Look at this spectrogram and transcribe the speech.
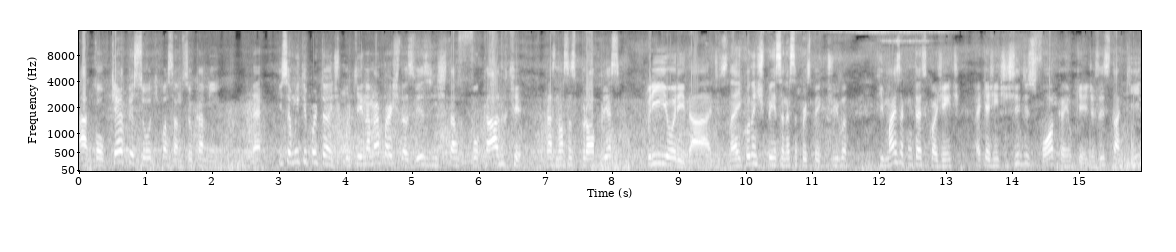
a qualquer pessoa que passar no seu caminho. Né? Isso é muito importante, porque na maior parte das vezes a gente está focado que, nas nossas próprias prioridades. Né? E quando a gente pensa nessa perspectiva, que mais acontece com a gente é que a gente se desfoca em o quê? De às vezes estar tá aqui,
